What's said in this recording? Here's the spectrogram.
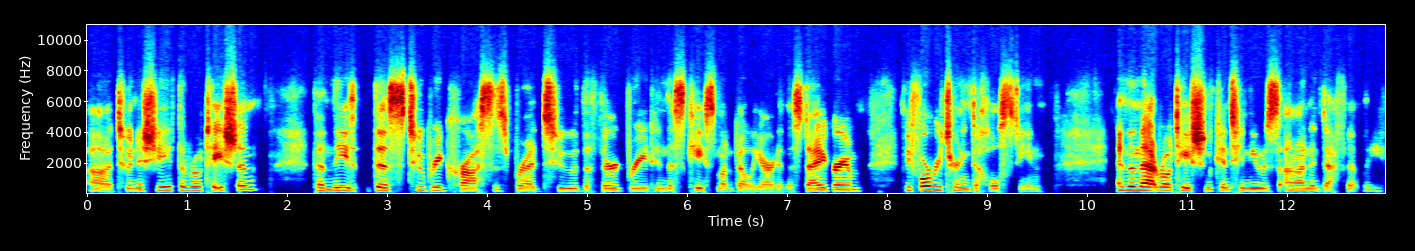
uh, to initiate the rotation, then these, this two breed cross is bred to the third breed, in this case, Montbéliarde in this diagram, before returning to Holstein. And then that rotation continues on indefinitely.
